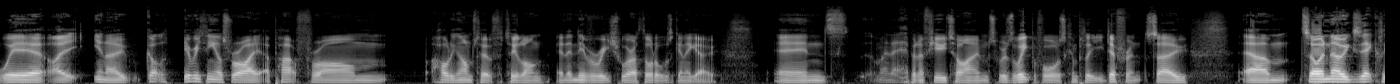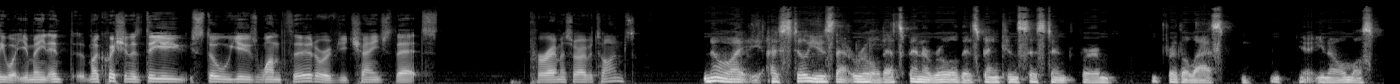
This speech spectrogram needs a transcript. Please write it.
where I, you know, got everything else right apart from holding on to it for too long and it never reached where I thought it was going to go. And I mean, that happened a few times, whereas the week before was completely different. So, um, so I know exactly what you mean. And my question is, do you still use one third, or have you changed that parameter over times? No, I I still use that rule. That's been a rule that's been consistent for for the last you know almost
